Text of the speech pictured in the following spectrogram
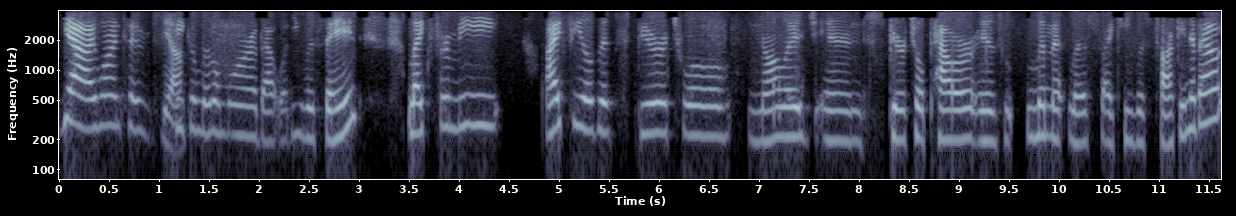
yeah, I want to yeah. speak a little more about what he was saying. Like for me, I feel that spiritual knowledge and spiritual power is limitless, like he was talking about,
